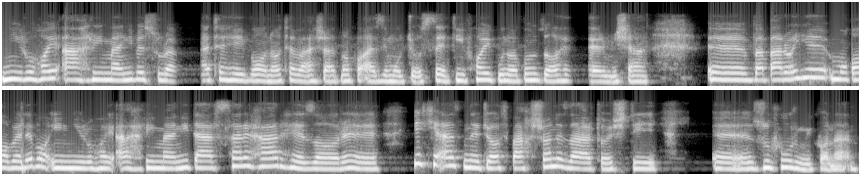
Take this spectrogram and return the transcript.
نیروهای اهریمنی به صورت حیوانات وحشتناک و عظیم و جسه دیوهای گوناگون ظاهر میشن. و برای مقابله با این نیروهای اهریمنی در سر هر هزاره یکی از نجات بخشان زرتشتی ظهور می‌کنن.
